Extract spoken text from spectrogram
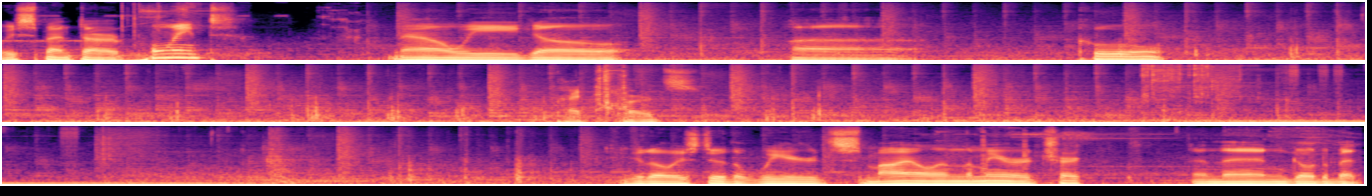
We spent our point. Now we go, uh, cool. pack of cards. You could always do the weird smile in the mirror trick and then go to bed.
